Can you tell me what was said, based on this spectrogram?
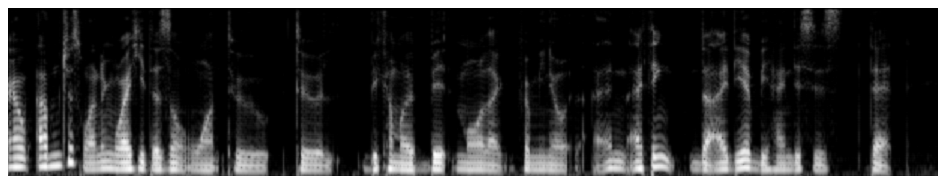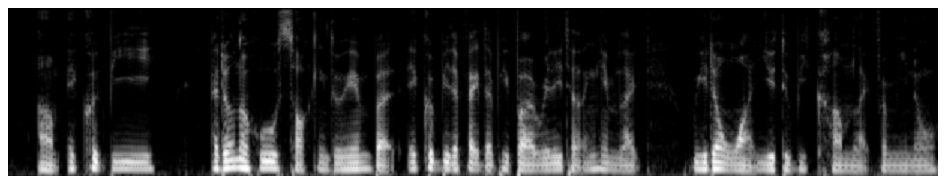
I'm just wondering why he doesn't want to to become a bit more like Firmino. And I think the idea behind this is that um it could be I don't know who's talking to him, but it could be the fact that people are really telling him like we don't want you to become like Firmino.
